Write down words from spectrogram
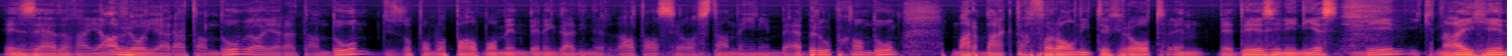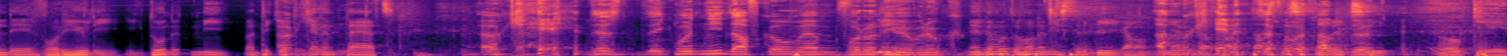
en zeiden van ja, wil jij dat dan doen, wil jij dat dan doen? Dus op een bepaald moment ben ik dat inderdaad als zelfstandige in bijberoep gaan doen, maar maak dat vooral niet te groot. En bij deze ineens, nee, ik naai geen leer voor jullie. Ik doe het niet, want ik heb okay. geen tijd. Oké, okay, dus ik moet niet afkomen voor een nee, nieuwe broek. Nee, dan moeten we gewoon een Mr. B gaan. Oké, okay, fantastische collectie. Oké.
